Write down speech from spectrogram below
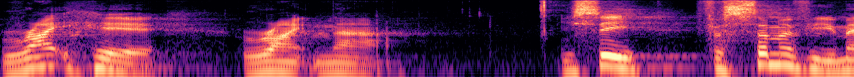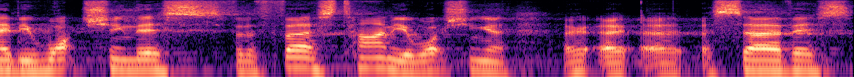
right here, right now. You see, for some of you, maybe watching this for the first time, you're watching a, a, a, a service,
